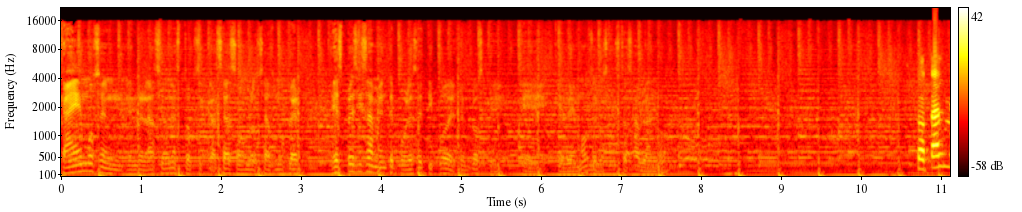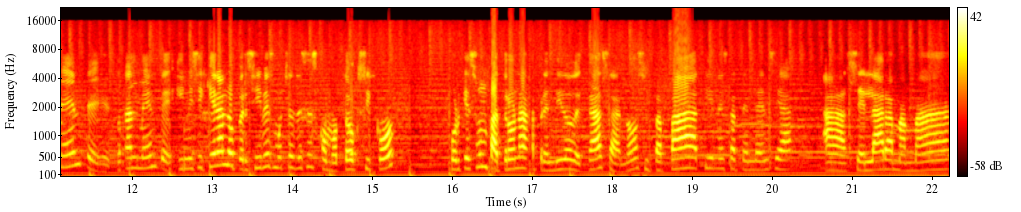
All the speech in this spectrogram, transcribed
caemos en, en, relaciones tóxicas, seas hombre o seas mujer, es precisamente por ese tipo de ejemplos que, que, que vemos, de los que estás hablando. Totalmente, totalmente. Y ni siquiera lo percibes muchas veces como tóxico, porque es un patrón aprendido de casa, ¿no? Si papá tiene esta tendencia a celar a mamá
